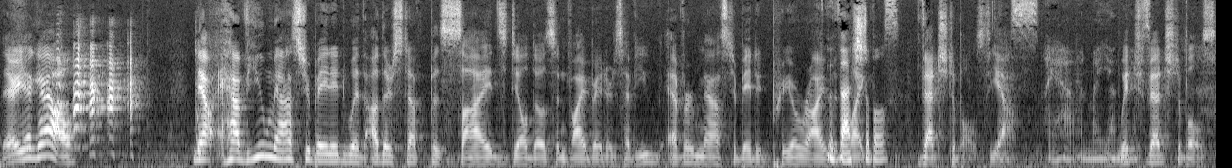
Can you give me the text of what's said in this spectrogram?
there you go. now, have you masturbated with other stuff besides dildos and vibrators? Have you ever masturbated pre-ori With with like, vegetables. vegetables, yeah. I have in my young Which vegetables?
